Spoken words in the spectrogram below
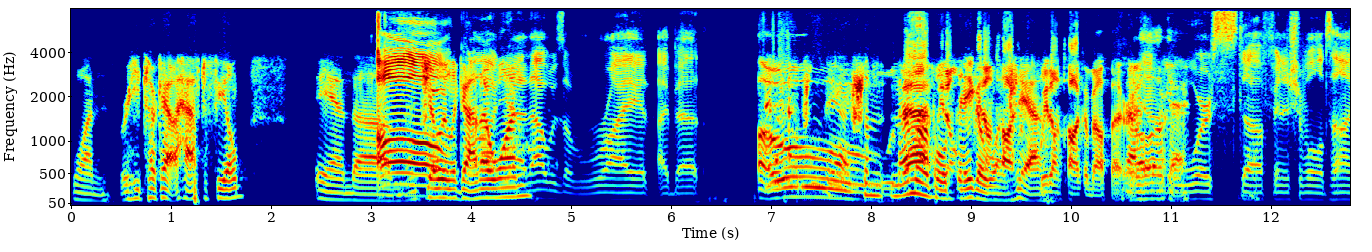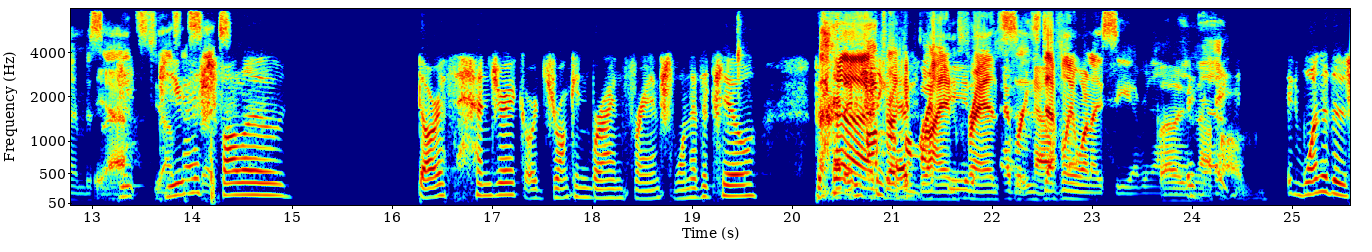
one where he took out half the field, and um, Joey Logano God, Oh, yeah, won. that was a riot. I bet. Oh, Yeah, some memorable we don't- we Dega don't ones, talk- yeah. we don't talk about that right Yeah, okay. Worst uh, finish of all time. Yeah. Besides do, do you guys 2006. follow Darth Hendrick or Drunken Brian France? One of the two. But that Drunken Brian be France is definitely one I see every now and then. Not yeah. all of them. one of those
